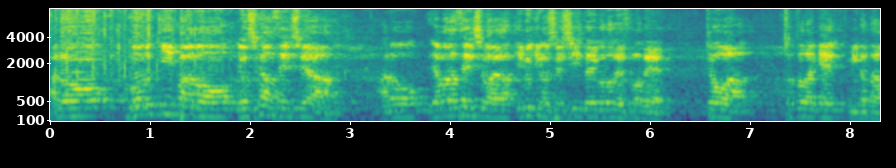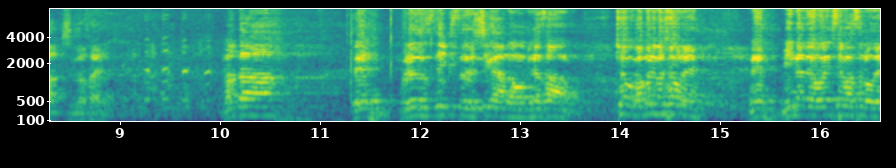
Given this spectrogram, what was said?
あのゴールキーパーの吉川選手やあの山田選手は伊吹の出身ということですので今日はちょっとだけ味方してください。また、ね、ブルースティックス滋賀の皆さん今日頑張りましょうね。ねみんなで応援してますので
